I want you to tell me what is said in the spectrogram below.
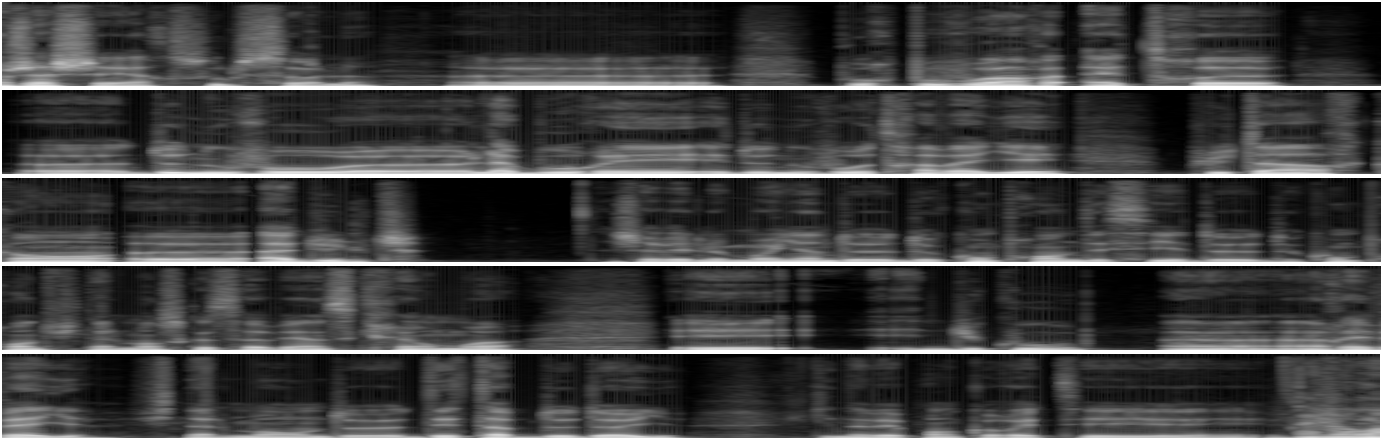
jachère, sous le sol, pour pouvoir être de nouveau euh, labourer et de nouveau travailler plus tard quand euh, adulte j'avais le moyen de, comprendre, d'essayer de, comprendre finalement ce que ça avait inscrit en moi. Et, du coup, un, réveil finalement d'étapes de, deuil qui n'avait pas encore été Alors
